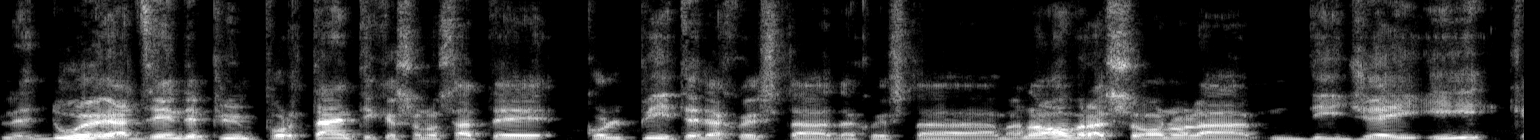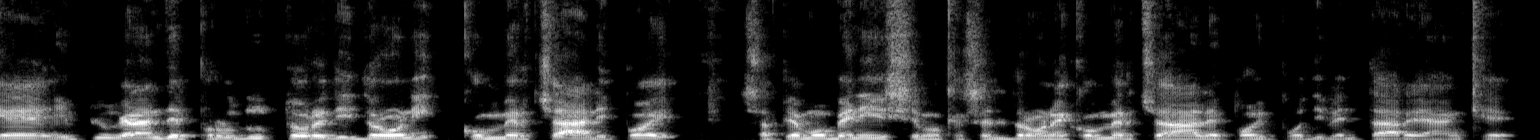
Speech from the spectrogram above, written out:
le due aziende più importanti che sono state colpite da questa, da questa manovra sono la DJI, che è il più grande produttore di droni commerciali, poi sappiamo benissimo che se il drone è commerciale poi può diventare anche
